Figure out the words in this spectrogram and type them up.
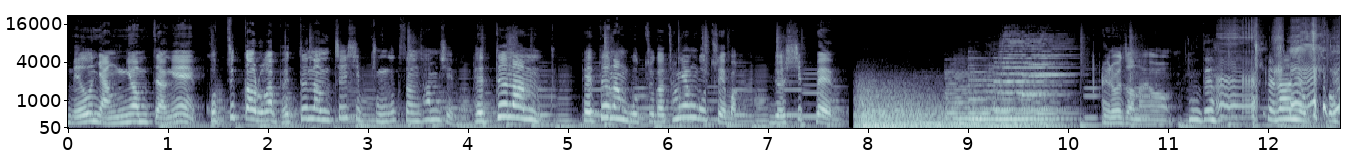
매운 양념장에 고춧가루가 베트남 70, 중국산 30. 베트남 베트남 고추가 청양고추의 막 몇십 배 이러잖아요. 근데 계란이 없어.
